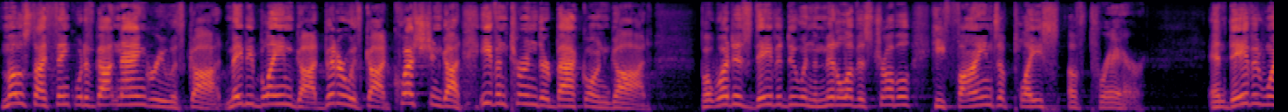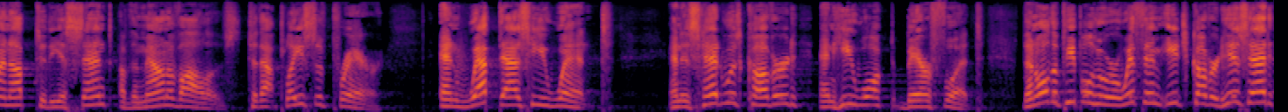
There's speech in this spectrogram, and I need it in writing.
Most, I think, would have gotten angry with God, maybe blamed God, bitter with God, questioned God, even turned their back on God. But what does David do in the middle of his trouble? He finds a place of prayer. And David went up to the ascent of the Mount of Olives, to that place of prayer, and wept as he went. And his head was covered, and he walked barefoot. Then all the people who were with him each covered his head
